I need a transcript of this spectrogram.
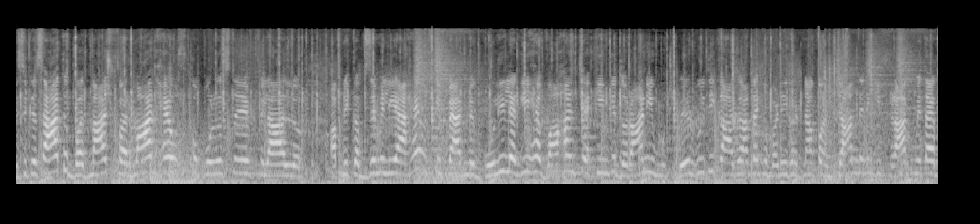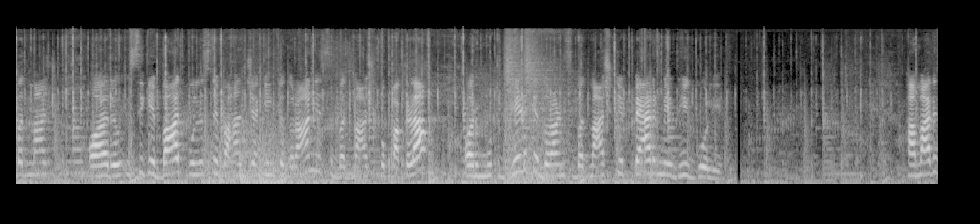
इसी के साथ बदमाश फरमान है, उसको पुलिस ने फ़िलहाल अपने कब्जे में लिया है। उसके पैर में गोली लगी है। वाहन चेकिंग के दौरान ये मुठभेड़ हुई थी। कहा जाता है कि बड़ी घटना को अंजाम देने की फिराक में था बदमाश। और इसी के बाद पुलिस ने वाहन चेकिंग के दौरान इस बदमाश को पकड़ा और मुठभेड़ के दौरान इस बदमाश के पैर में भी गोली हमारे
